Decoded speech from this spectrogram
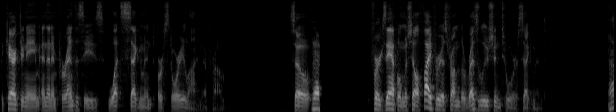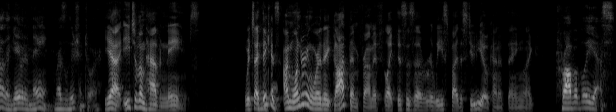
the character name, and then in parentheses what segment or storyline they're from. So, That- for example, Michelle Pfeiffer is from the Resolution Tour segment. Oh, they gave it a name, Resolution Tour. Yeah, each of them have names, which I think Okay. is. I'm wondering where they got them from. If like this is a released by the studio kind of thing, like Probably yes.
